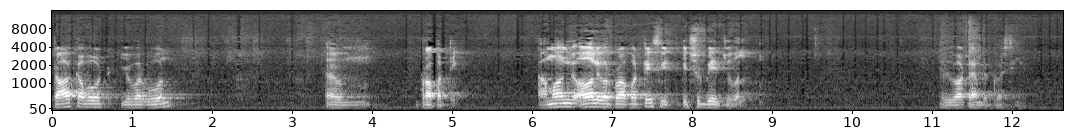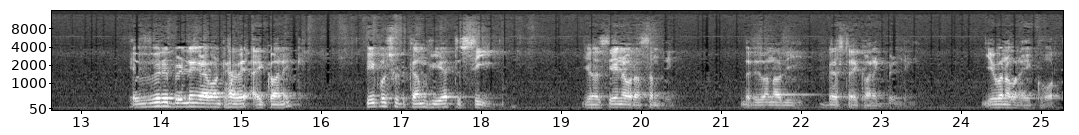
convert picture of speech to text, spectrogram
talk about your own um, property. Among all your properties, it, it should be a jewel. This is what I am requesting. Every building I want to have iconic. People should come here to see. You have seen our assembly. That is one of the best iconic building. Even our high court,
